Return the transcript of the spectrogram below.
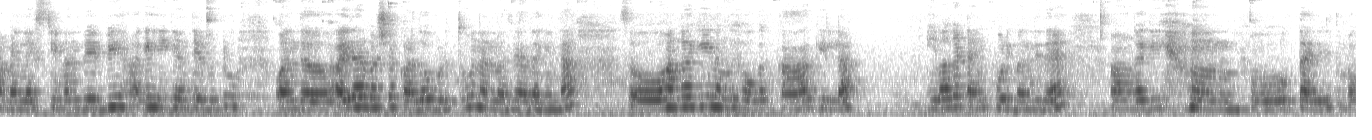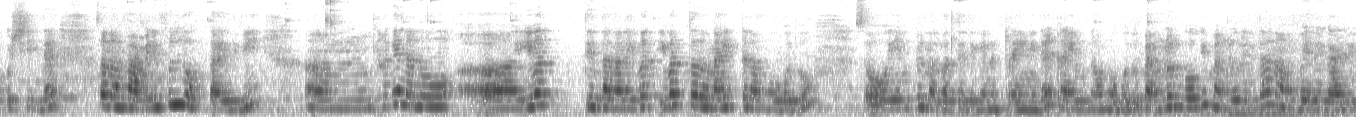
ಆಮೇಲೆ ನೆಕ್ಸ್ಟ್ ಇನ್ನೊಂದು ಬೇಬಿ ಹಾಗೆ ಹೀಗೆ ಅಂತ ಹೇಳ್ಬಿಟ್ಟು ಒಂದು ಐದಾರು ವರ್ಷ ಕಳೆದೋಗ್ಬಿಡ್ತು ನನ್ನ ಮದುವೆ ಆದಾಗಿಂದ. ಸೊ ಹಾಗಾಗಿ ನನಗೆ ಹೋಗೋಕ್ಕಾಗಿಲ್ಲ ಇವಾಗ ಟೈಮ್ ಕೂಡಿ ಬಂದಿದೆ. ಹಾಗಾಗಿ ಹೋಗ್ತಾ ಇದ್ದೀವಿ, ತುಂಬ ಖುಷಿ ಇದೆ. ಸೊ ನಮ್ಮ ಫ್ಯಾಮಿಲಿ ಫುಲ್ ಹೋಗ್ತಾ ಇದ್ದೀವಿ. ಹಾಗೆ ನಾನು ಇವತ್ತಿಂದ ನಾನು ಇವತ್ತು ಇವತ್ತು ನೈಟ್ ನಾವು ಹೋಗೋದು. ಸೊ ಎಂಟು ನಲ್ವತ್ತೈದಿಗೆ ಟ್ರೈನ್ ಇದೆ ಟ್ರೈನ್ ನಾವು ಹೋಗೋದು. ಬೆಂಗಳೂರಿಗೆ ಹೋಗಿ ಬೆಂಗಳೂರಿಂದ ನಾವು ಬೇರೆ ಗಾಡಿ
